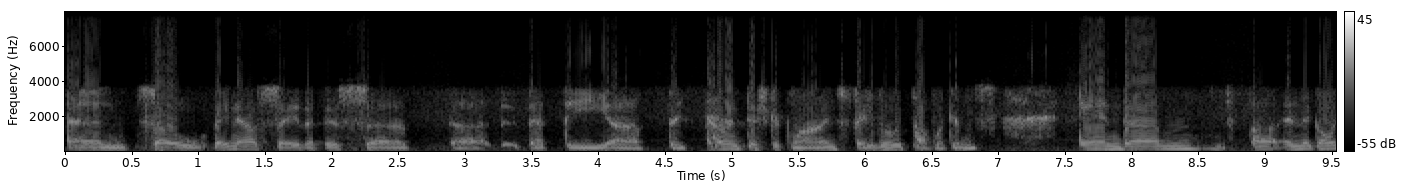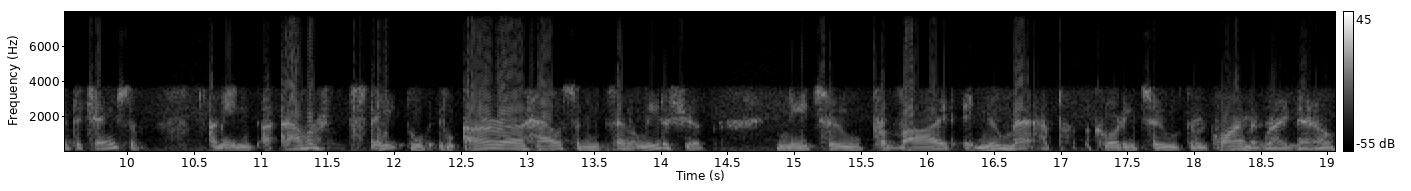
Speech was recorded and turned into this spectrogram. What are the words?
And so they now say that this uh, uh, that the uh, the current district lines favor Republicans, and um, uh, and they're going to change them. I mean, our state, our uh, House and Senate leadership need to provide a new map according to the requirement right now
